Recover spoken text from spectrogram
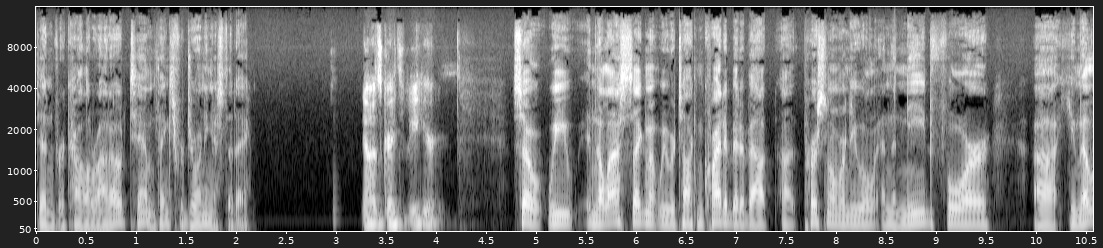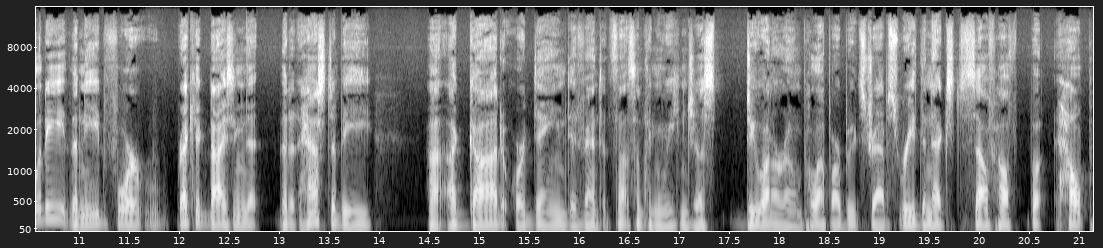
Denver, Colorado. Tim, thanks for joining us today. No, it's great to be here. So we in the last segment we were talking quite a bit about uh, personal renewal and the need for uh, humility, the need for recognizing that that it has to be uh, a God ordained event. It's not something we can just do on our own, pull up our bootstraps, read the next self help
